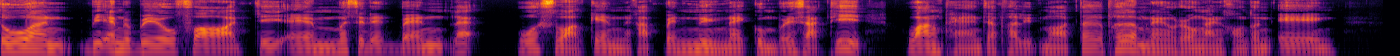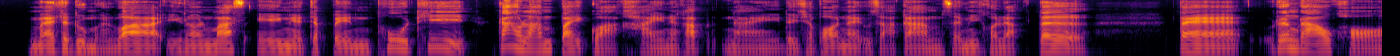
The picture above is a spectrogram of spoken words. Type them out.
ส่วน BMW Ford GM Mercedes-Benz และ Volkswagen นะครับเป็นหนึ่งในกลุ่มบริษัทที่วางแผนจะผลิตมอเตอร์เพิ่มในโรงงานของตนเอง แม้จะดูเหมือนว่าอีลอนมัสก์เองเนี่ยจะเป็นผู้ที่ ก้าวล้ำไปกว่าใครนะครับในโดยเฉพาะในอุตสาหกรรม semiconductor แต่เรื่องราวของ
